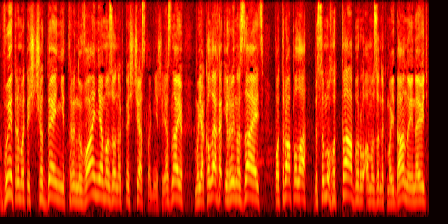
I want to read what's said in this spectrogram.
витримати щоденні тренування амазонок то ще складніше. Я знаю, моя колега Ірина Заєць потрапила до самого табору Амазонок Майдану і навіть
